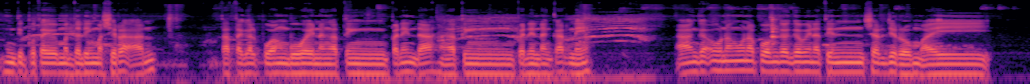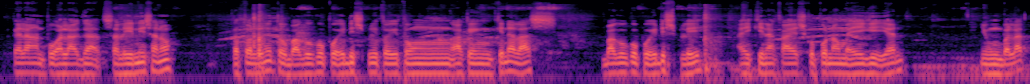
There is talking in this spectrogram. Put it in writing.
hindi po tayo madaling masiraan, tatagal po ang buhay ng ating paninda, ng ating panindang karne. Ang unang-una po ang gagawin natin, Sir Jerome, ay kailangan po alaga sa linis, ano? Katulad nito, bago ko po i-display to itong aking kinalas, bago ko po i-display, ay kinakayos ko po ng maigi yan yung balat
